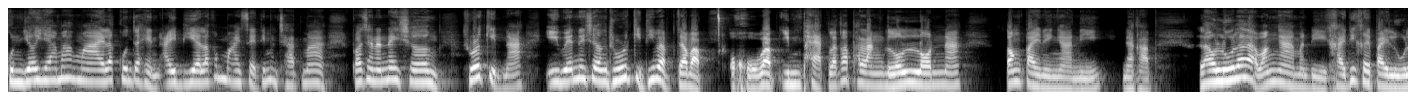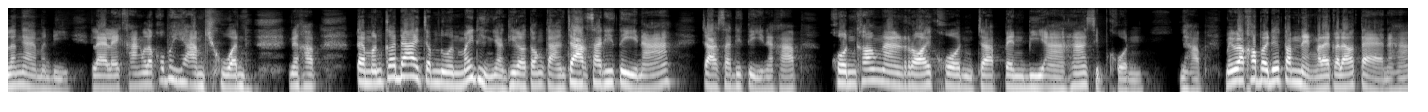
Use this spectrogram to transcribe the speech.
คุณเยอะแยะมากมาย แล้วคุณจะเห็นไอเดียแล้วก็ mindset ที่มันชัดมาก เพราะฉะนั้นในเชิงธุรกิจนะอีเวนต์ในเชิงธุรกิจที่แบบจะแบบโอ้โหแบบ impact แล้วก็พลังล้นๆนะต้องไปในงานนี้นะครับ เรารู้แล้วแหละว่างานมันดี ใครที่เคยไปรู้แล้วงานมันดี หลาย ๆ ครั้งเราก็พยายามชวนนะครับ แต่มันก็ได้จำนวนไม่ถึงอย่างที่เราต้องการจากสถิตินะ จากสถิตินะครับ คนเข้างานร้อยคนจะเป็น BR 50 คนนะครับไม่ว่าเข้าไปด้วยตำแหน่งอะไรก็แล้วแต่นะฮะ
